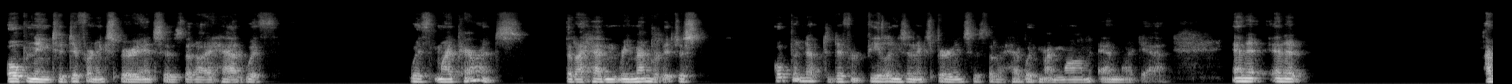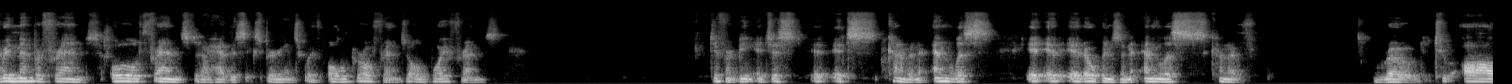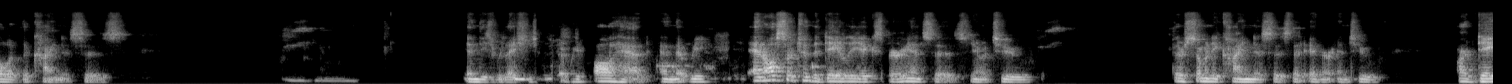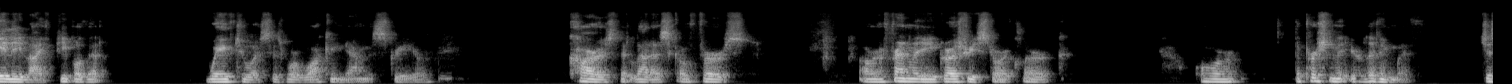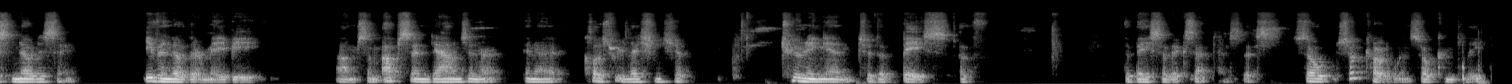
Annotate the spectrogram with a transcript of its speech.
opening to different experiences that I had with with my parents that I hadn't remembered. It just opened up to different feelings and experiences that I had with my mom and my dad. And it, and it, I remember friends, old friends that I had this experience with, old girlfriends, old boyfriends, different being. It just, it, it's kind of an endless, it, it, it opens an endless kind of road to all of the kindnesses in these relationships that we've all had and that we and also to the daily experiences you know to there's so many kindnesses that enter into our daily life. People that wave to us as we're walking down the street or cars that let us go first or a friendly grocery store clerk or the person that you're living with just noticing even though there may be um, some ups and downs in a in a close relationship, tuning in to the base of the base of acceptance that's so so total and so complete.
